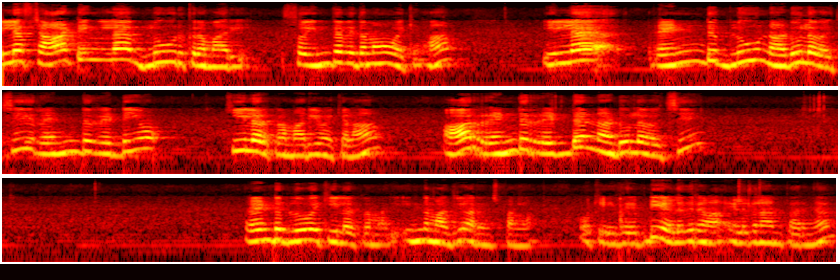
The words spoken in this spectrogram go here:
இல்லை ஸ்டார்டிங்கில் ப்ளூ இருக்கிற மாதிரி ஸோ இந்த விதமாகவும் வைக்கலாம். இல்லை ரெண்டு ப்ளூ நடுவில் வச்சு ரெண்டு ரெட்டையும் கீழே இருக்கிற மாதிரியும் வைக்கலாம். ஆர் ரெண்டு ரெட்டை நடுவில் வச்சு ரெண்டு ப்ளூவை கீழே இருக்கிற மாதிரி. இந்த மாதிரியும் அரேஞ்ச் பண்ணலாம். ஓகே இதை எப்படி எழுதுறான் எழுதலான்னு பாருங்கள்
